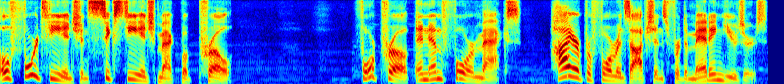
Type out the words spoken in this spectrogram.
a 14-inch and 16-inch MacBook Pro, 4 Pro and M4 Max, higher performance options for demanding users,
